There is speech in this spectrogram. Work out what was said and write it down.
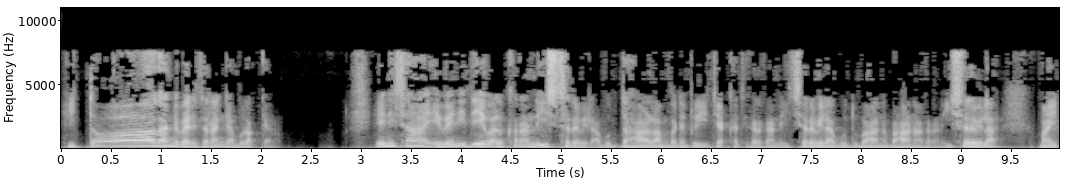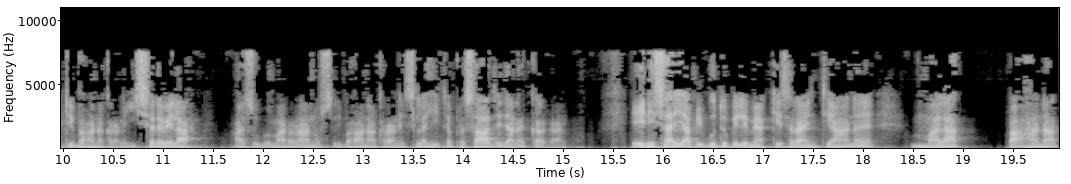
හිතා ගන්න බැරි තරම් ගැඹුරක් යනවා. ඒ නිසා එවැනි දේවල් කරන්න ඉස්සර වෙලා බුද්ධ ආලම්බන ප්‍රීතියක් ඇති කරගන්න ඉස්සර වෙලා බුදු බහන භාවනා කරන්න ඉස්සර වෙලා මෛත්‍රී භාවනා කරන්න ඉස්සර වෙලා අසුභ මරණානුස්සති භාවනා කරන්න ඉස්සලා හිත ප්‍රසාද ජනක කරගන්න. ඒ නිසායි අපි බුදු පිළිමයක් ඉස්සරහින් තියාන මලක් පහනක්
